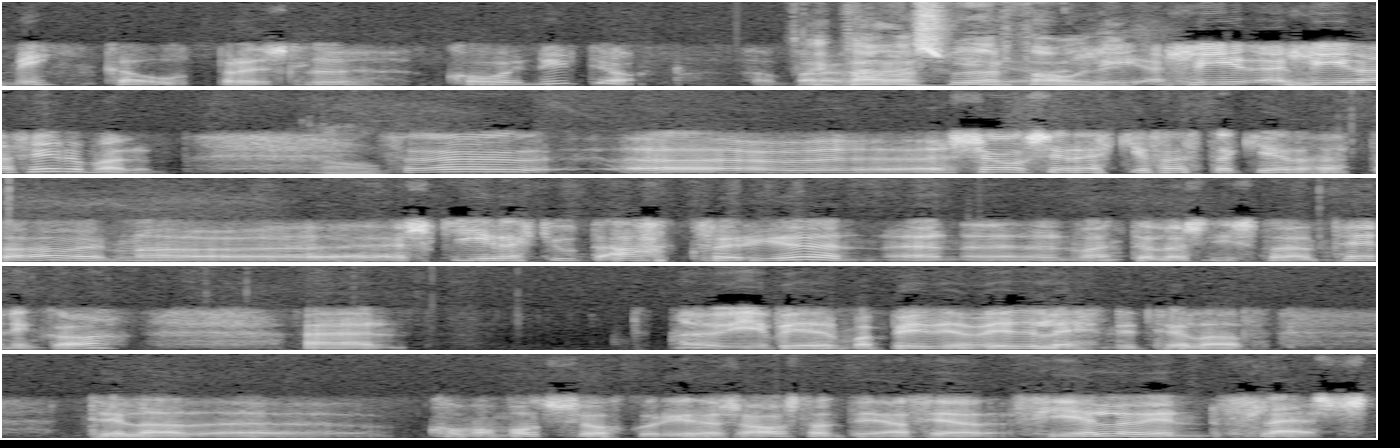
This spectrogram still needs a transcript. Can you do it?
minka útbreyslu COVID-19. Hvaða svör fáið? Hlýða, hlýða fyrirmælum. Þau uh, sjá sér ekki fært að gera þetta, verna, uh, skýr ekki út akkverju en, en, en vantilega snýstaðan peninga. En uh, við erum að byggja viðleikni til að til að koma mótsu okkur í þessu ástandi af því að félagin flest,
